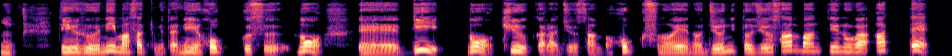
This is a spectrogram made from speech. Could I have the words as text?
うん。っていうふうに、まあ、さっきみたいに、ホックスの、えー、D の9から13番、ホックスの A の12と13番っていうのがあって、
